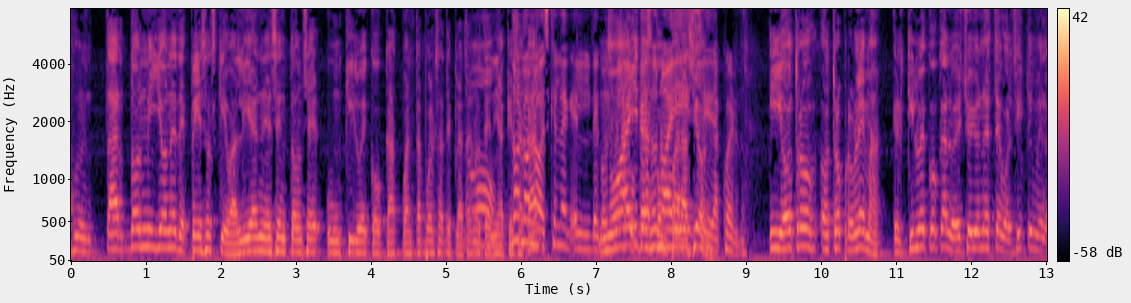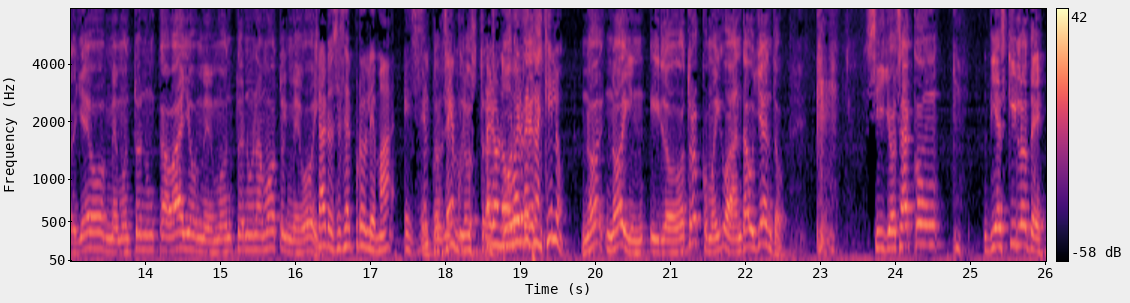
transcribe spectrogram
juntar dos millones de pesos que valía en ese entonces un kilo de coca, ¿cuántas bolsas de plátano tenía que no, sacar? no, no, es que el, el negocio No de la hay coca, eso no hay, comparación. sí, de acuerdo. Y otro otro problema, el kilo de coca lo echo yo en este bolsito y me lo llevo, me monto en un caballo, me monto en una moto y me voy. Claro, ese es el problema, ese es el Entonces, problema. los Pero no duerme tranquilo. No, no, y, y lo otro, como digo, anda huyendo. Si yo saco un 10 kilos de,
